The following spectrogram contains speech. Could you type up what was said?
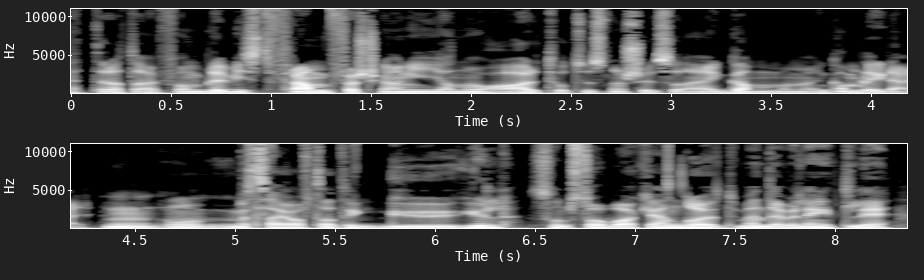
etter at iPhone ble vist fram første gang i januar 2007, så det er gamle, gamle greier. Mm, og vi sier jo ofte at det er Google som står bak Android, men det er vel egentlig eh,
